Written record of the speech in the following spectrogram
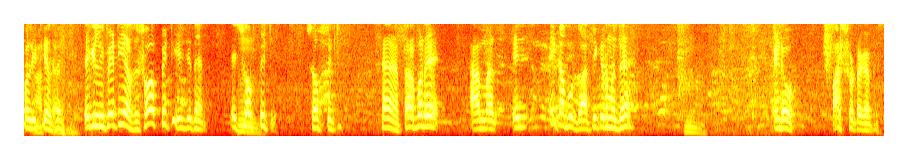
কোয়ালিটি আচ্ছা, আছে। এগুলি পেটি আছে সব পেটি এই যে দেন এই সব পেটি সব পেটি হ্যাঁ তারপরে আমার এই এই কাপড়টা আতিকের মধ্যে। এটাও পাঁচশো টাকা পিস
